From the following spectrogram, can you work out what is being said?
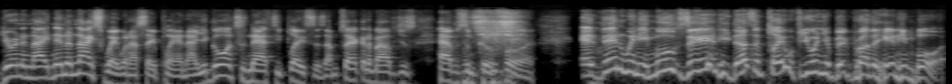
during the night, and in a nice way. When I say playing, now you're going to nasty places. I'm talking about just having some good fun. And then when he moves in, he doesn't play with you and your big brother anymore.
